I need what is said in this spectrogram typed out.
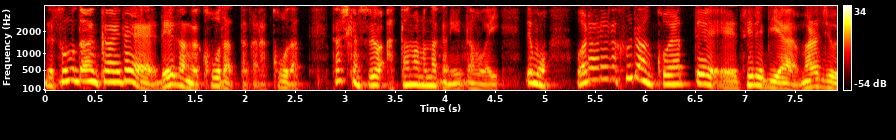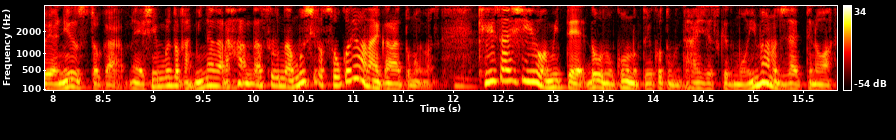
え、で、その段階で、レーガンがこうだったからこうだ。確かにそれは頭の中に入れた方がいい。でも、我々が普段こうやって、えー、テレビやラジオやニュースとか、えー、新聞とか見ながら判断するのはむしろそこではないかなと思います。うん、経済指標を見てどうのこうのということも大事ですけども、今の時代っていうのは、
